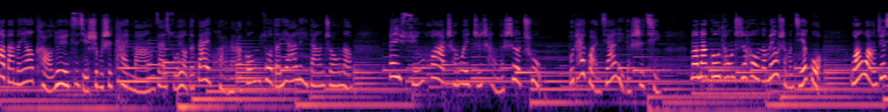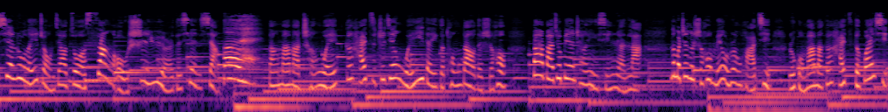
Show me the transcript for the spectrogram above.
爸爸们要考虑自己是不是太忙，在所有的贷款啊、工作的压力当中呢，被驯化成为职场的社畜，不太管家里的事情。妈妈沟通之后呢，没有什么结果。往往就陷入了一种叫做丧偶式育儿的现象。唉，当妈妈成为跟孩子之间唯一的一个通道的时候，爸爸就变成隐形人啦。那么这个时候没有润滑剂，如果妈妈跟孩子的关系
